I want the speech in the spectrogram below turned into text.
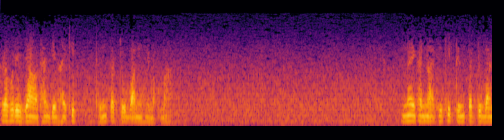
พระพุทธเจ้าท่านจึงให้คิดถึงปัจจุบันให้มาก ๆ ในขณะที่คิดถึงปัจจุบัน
